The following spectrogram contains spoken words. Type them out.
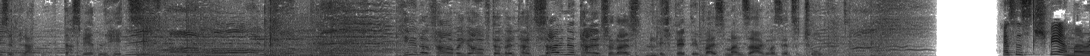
Diese Platten, das werden Hits. Jeder Farbige auf der Welt hat seine Teil zu leisten. Ich werde dem weißen Mann sagen, was er zu tun hat. Es ist schwer, Ma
